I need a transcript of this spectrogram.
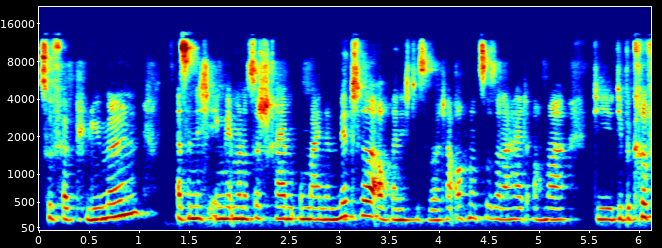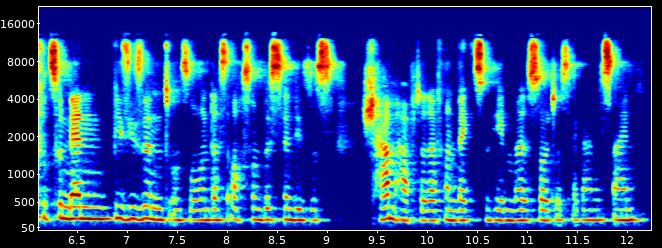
zu verplümeln. Also nicht irgendwie immer nur zu schreiben, um meine Mitte, auch wenn ich diese Wörter auch nutze, sondern halt auch mal die, die Begriffe zu nennen, wie sie sind und so. Und das auch so ein bisschen dieses Schamhafte davon wegzuheben, weil es sollte es ja gar nicht sein.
